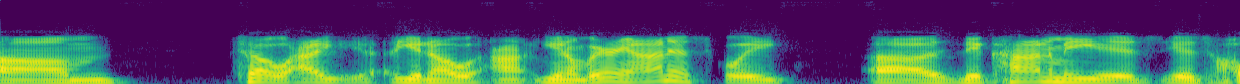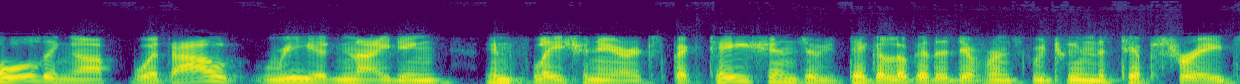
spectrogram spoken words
Um, so I, you know, uh, you know, very honestly, uh, the economy is is holding up without reigniting inflationary expectations. If you take a look at the difference between the TIPS rates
